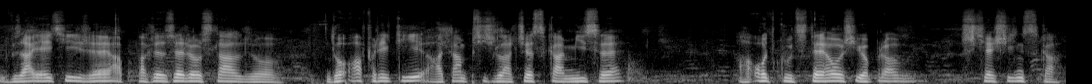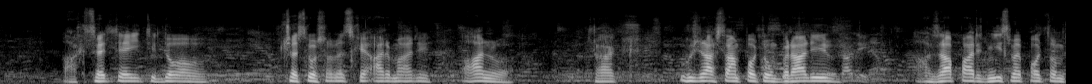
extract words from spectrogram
v zajetí, že, a pak jsem se dostal do, do Afriky a tam přišla česká mise a odkud z téhož opravdu z Těšínska. a chcete jít do Československé armády? Ano. Tak už nás tam potom brali a za pár dní jsme potom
